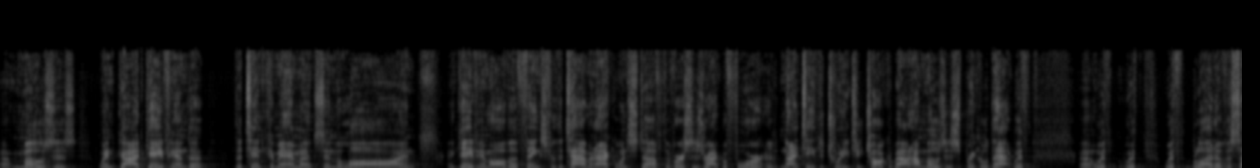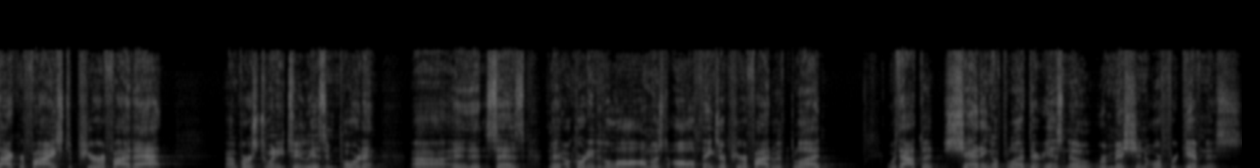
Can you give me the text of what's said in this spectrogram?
uh, Moses, when God gave him the, the Ten Commandments and the law and gave him all the things for the tabernacle and stuff, the verses right before, 19 to 22, talk about how Moses sprinkled that with, uh, with, with, with blood of a sacrifice to purify that. Uh, verse 22 is important. Uh, it says that according to the law, almost all things are purified with blood. Without the shedding of blood, there is no remission or forgiveness.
